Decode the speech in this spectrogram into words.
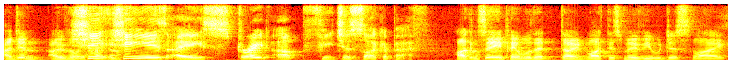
I didn't overly she her. she is a straight up future psychopath. I can see people that don't like this movie would just like,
